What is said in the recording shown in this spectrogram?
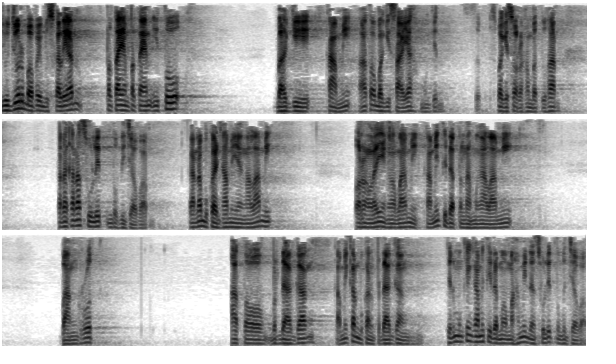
Jujur Bapak Ibu sekalian, pertanyaan-pertanyaan itu bagi kami atau bagi saya mungkin sebagai seorang hamba Tuhan kadang-kadang sulit untuk dijawab karena bukan kami yang mengalami orang lain yang mengalami kami tidak pernah mengalami bangkrut atau berdagang kami kan bukan pedagang. Jadi mungkin kami tidak memahami dan sulit untuk menjawab.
